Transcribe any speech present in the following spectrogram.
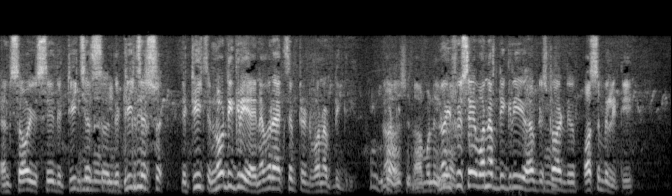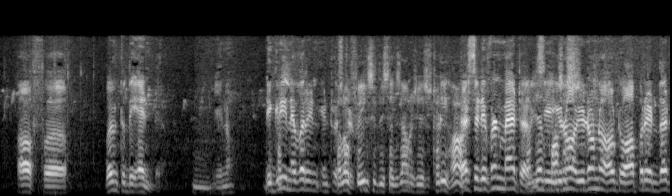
And so you see, the teachers, In, uh, in the degrees- teachers, the teacher, no degree. I never accepted one of degree. Because normally, No, if you say one of degree, you have destroyed the possibility of uh, going to the end. You know, degree never in, fellow interested. fails in this examination, he has to study hard. That's a different matter. And You see, you know, you don't know how to operate that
